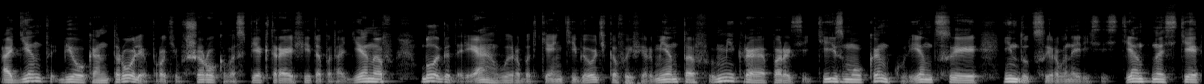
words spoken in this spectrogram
агент биоконтроля против широкого спектра фитопатогенов благодаря выработке антибиотиков и ферментов, микропаразитизму, конкуренции, индуцированной резистентности,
